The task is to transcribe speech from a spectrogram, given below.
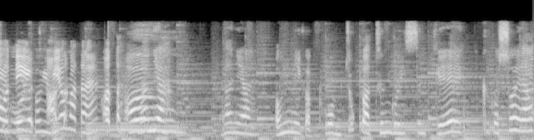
이거 언니. 거기 아, 위험하다 아, 나. 아니야. 아니야. 언니가 보험 쪼까 든거 있을게. 그거 써야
